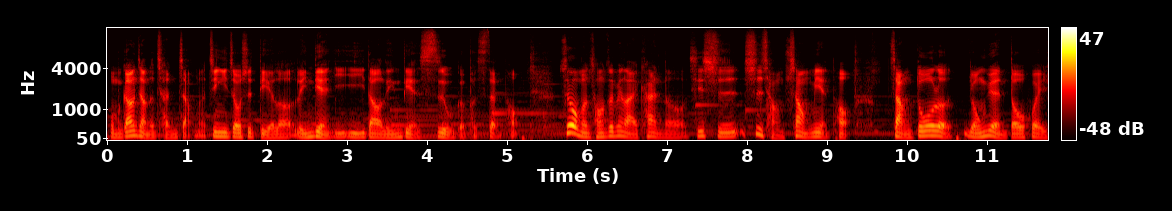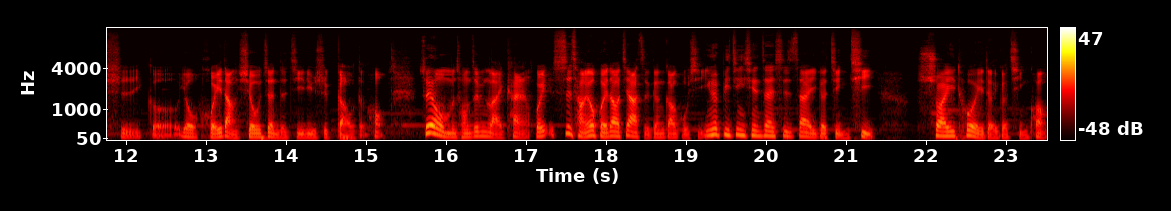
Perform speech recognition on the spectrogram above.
我们刚刚讲的成长呢，近一周是跌了零点一一到零点四五个 percent 哈，所以我们从这边来看呢，其实市场上面哈涨多了，永远都会是一个有回档修正的几率是高的哈，所以我们从这边来看，回市场又回到价值跟高股息，因为毕竟现在是在一个景气衰退的一个情况。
